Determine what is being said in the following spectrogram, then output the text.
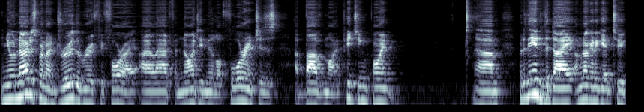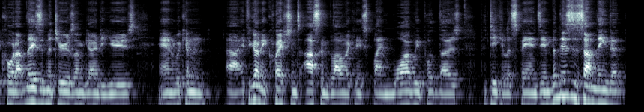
and you'll notice when I drew the roof before I, I allowed for 90 mil or 4 inches above my pitching point. Um, but at the end of the day, I'm not going to get too caught up. These are the materials I'm going to use and we can, uh, if you've got any questions, ask them below and we can explain why we put those particular spans in. But this is something that,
